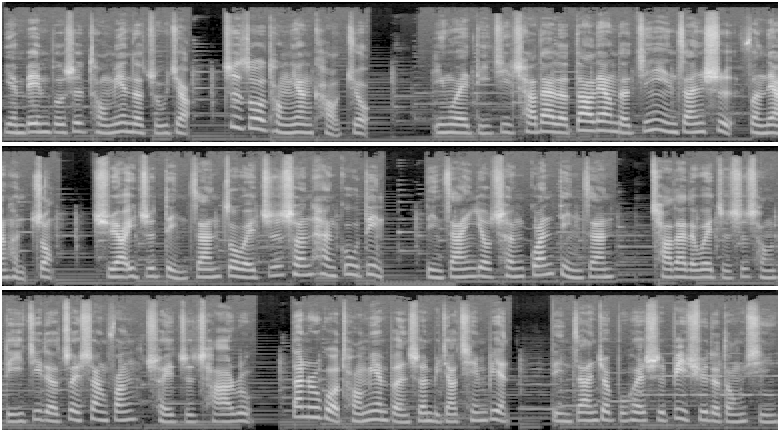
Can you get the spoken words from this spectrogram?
眼鬓不是头面的主角，制作同样考究。因为笛髻插戴了大量的金银簪饰，分量很重，需要一支顶簪作为支撑和固定。顶簪又称关顶簪，插戴的位置是从笛髻的最上方垂直插入。但如果头面本身比较轻便，顶簪就不会是必须的东西。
